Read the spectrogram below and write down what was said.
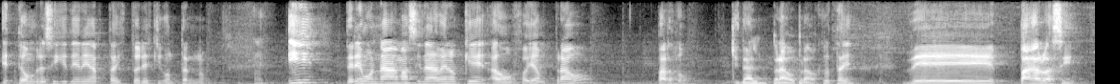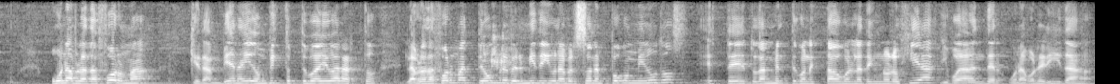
este hombre sí que tiene hartas historias que contarnos. Y tenemos nada más y nada menos que a don Fabián Prado, Pardo, ¿Qué tal? Bravo, bravo. ¿Cómo está ahí? De Págalo Así. Una plataforma que también ahí Don Víctor te puede ayudar harto. La plataforma de este hombre permite que una persona en pocos minutos esté totalmente conectado con la tecnología y pueda vender una polerita,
